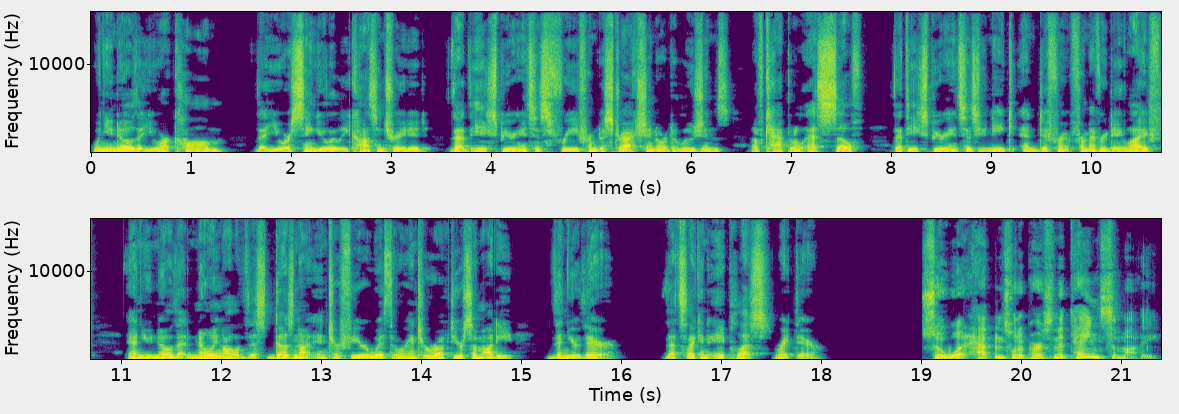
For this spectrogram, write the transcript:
When you know that you are calm, that you are singularly concentrated, that the experience is free from distraction or delusions of capital S self, that the experience is unique and different from everyday life, and you know that knowing all of this does not interfere with or interrupt your samadhi, then you're there. That's like an A plus right there. So, what happens when a person attains samadhi?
